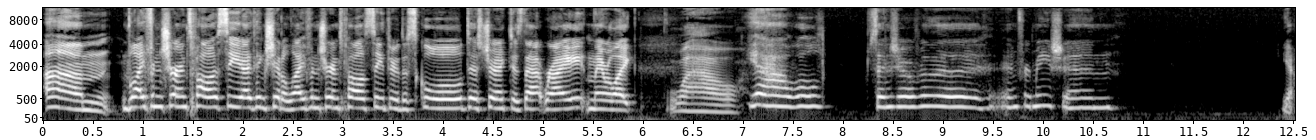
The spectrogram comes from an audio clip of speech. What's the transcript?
Um, life insurance policy. I think she had a life insurance policy through the school district. Is that right? And they were like, Wow. yeah, we'll send you over the information. Yeah.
